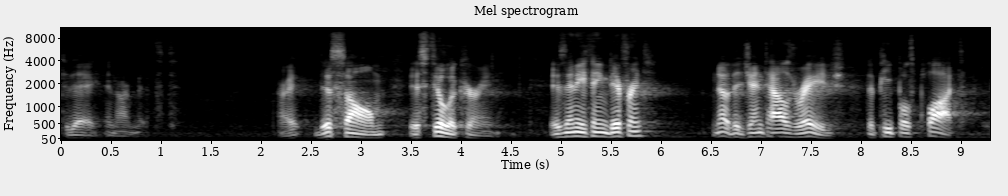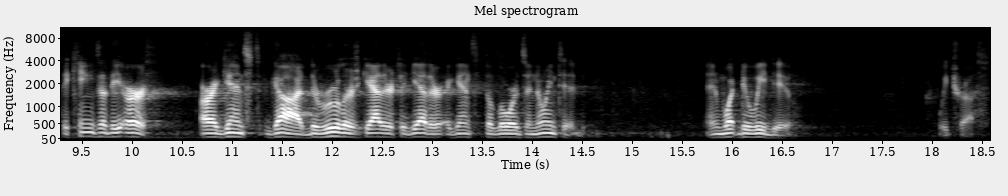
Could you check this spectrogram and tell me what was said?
today in our midst. All right? This psalm is still occurring. Is anything different? No, the Gentiles rage, the peoples plot, the kings of the earth are against God, the rulers gather together against the Lord's anointed. And what do we do? We trust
